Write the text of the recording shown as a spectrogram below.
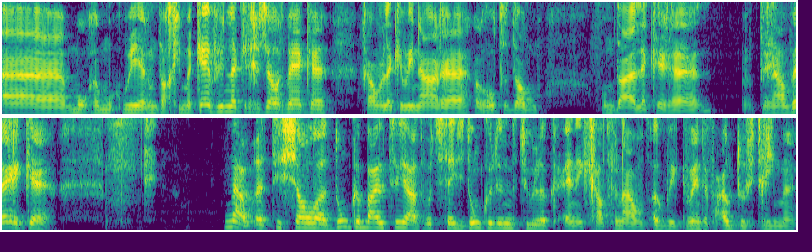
uh, morgen moet ik weer een dagje met Kevin lekker gezellig werken. Gaan we lekker weer naar Rotterdam om daar lekker te gaan werken. Nou, het is al uh, donker buiten. Ja, het wordt steeds donkerder natuurlijk. En ik ga het vanavond ook weer Gwent of Auto streamen.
